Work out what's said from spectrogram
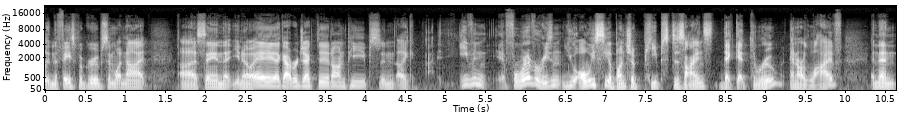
in the Facebook groups and whatnot uh, saying that you know, hey, I got rejected on Peeps, and like even for whatever reason, you always see a bunch of Peeps designs that get through and are live, and then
